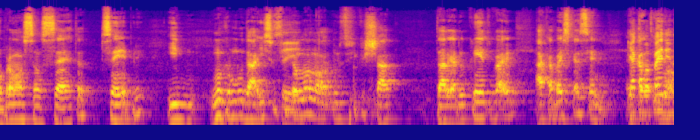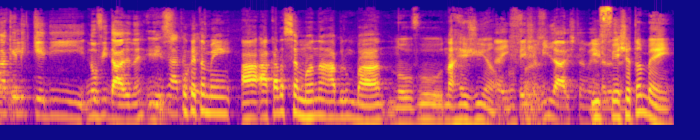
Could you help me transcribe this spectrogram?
uma promoção certa sempre e nunca mudar. Isso Sim. fica monótono, isso fica chato. Tá ligado? O cliente vai acabar esquecendo. E É acaba perdendo igual- aquele quê de novidade, né? Isso. Exatamente. Porque também a, a cada semana abre um bar novo na região. É, e fecha faz? milhares também. E cada fecha também.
